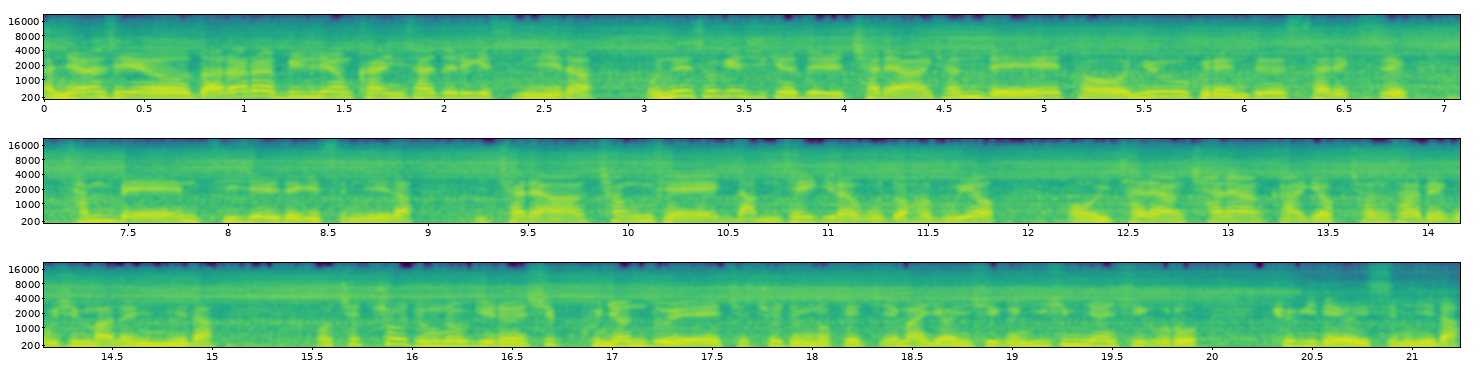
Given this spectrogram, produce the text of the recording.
안녕하세요. 나라라 밀리언카 인사드리겠습니다. 오늘 소개시켜드릴 차량 현대 더뉴 그랜드 스타렉스 3벤 디젤 되겠습니다. 이 차량 청색, 남색이라고도 하고요. 어, 이 차량 차량 가격 1,450만원입니다. 어, 최초 등록일은 19년도에 최초 등록됐지만 연식은 20년식으로 표기되어 있습니다.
